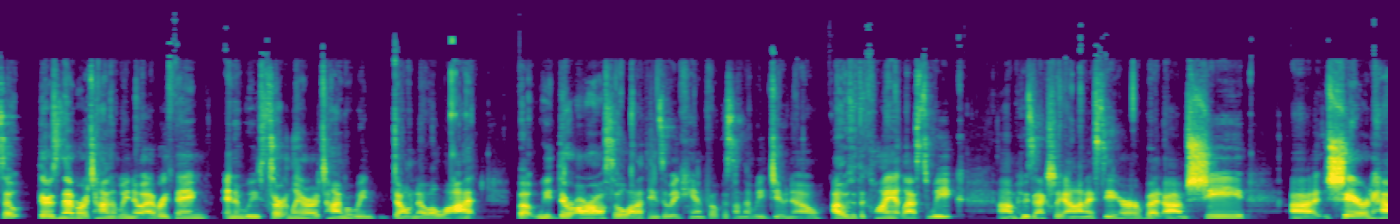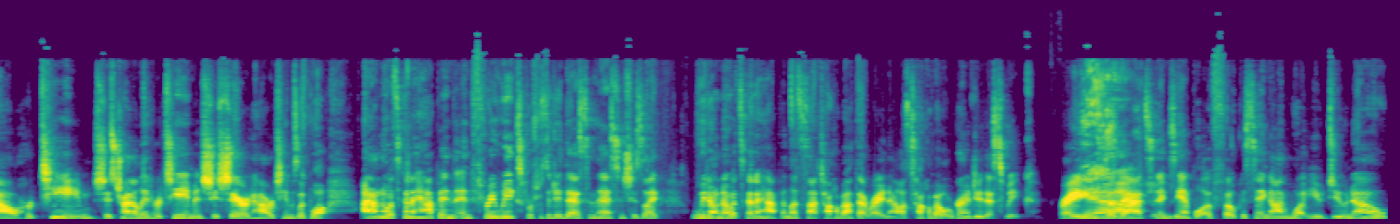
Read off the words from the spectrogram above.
So there's never a time that we know everything, and we certainly are a time where we don't know a lot. But we there are also a lot of things that we can focus on that we do know. I was with a client last week um, who's actually on. I see her, but um, she uh, shared how her team. She's trying to lead her team, and she shared how her team was like, "Well, I don't know what's going to happen in three weeks. We're supposed to do this and this." And she's like, "We don't know what's going to happen. Let's not talk about that right now. Let's talk about what we're going to do this week." Right. And so that's an example of focusing on what you do know.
